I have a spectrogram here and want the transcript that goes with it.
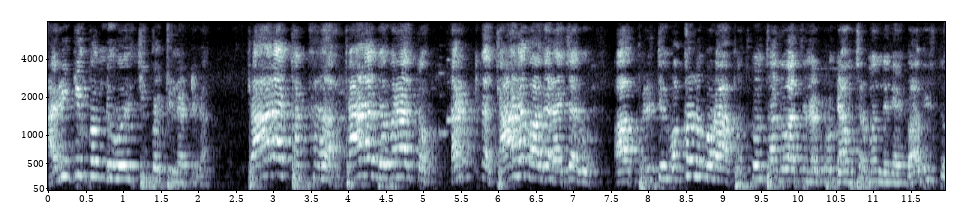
అరటి పండు ఒలిచి పెట్టినట్టుగా చాలా చక్కగా చాలా వివరాలతో కరెక్ట్గా చాలా బాగా రాశారు. ఆ ప్రతి ఒక్కళ్ళు కూడా ఆ పుస్తకం చదవాల్సినటువంటి అవసరం ఉంది నేను భావిస్తూ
